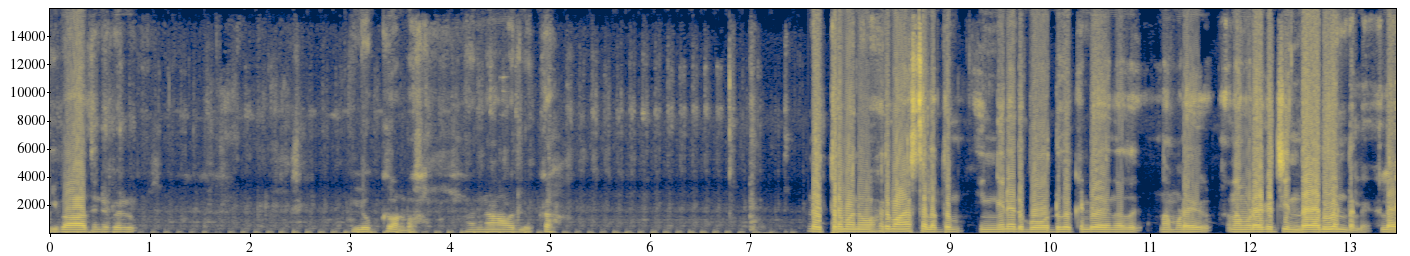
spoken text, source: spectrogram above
ഈ ഭാഗത്തിന്റെ ഒരു ലുക്ക് ഉണ്ടോ? എന്നാ ഒരു ലുക്കാ. ഇത്ര മനോഹരമായ സ്ഥലത്തും ഇങ്ങനെ ഒരു ബോർഡ് വെക്കേണ്ടി വരുന്നത് നമ്മുടെ നമ്മുടെയൊക്കെ ചിന്താഗതി കൊണ്ടല്ലേ അല്ലേ?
